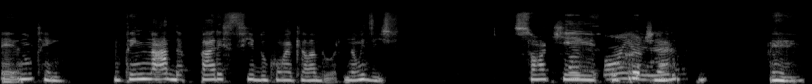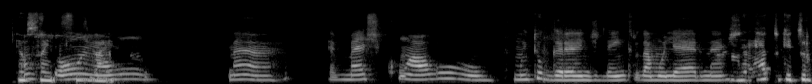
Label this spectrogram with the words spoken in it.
é, não tem. Não tem nada parecido com aquela dor. Não existe. Só que um sonho, o né? projeto. Né? É, é o um sonho, sonho que se. Um, né? É, mexe com algo muito grande dentro da mulher, né? O projeto que tu,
